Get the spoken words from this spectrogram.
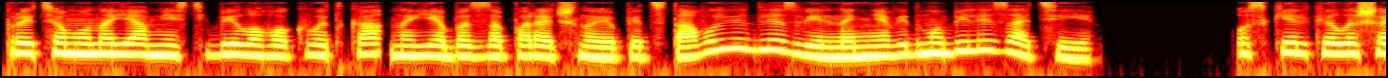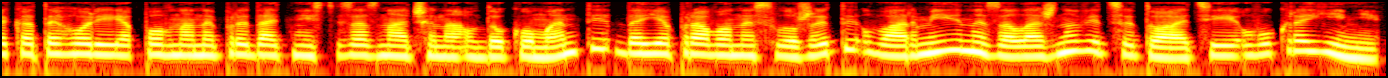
При цьому наявність білого квитка не є беззаперечною підставою для звільнення від мобілізації. Оскільки лише категорія повна непридатність зазначена в документі дає право не служити в армії незалежно від ситуації в Україні.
